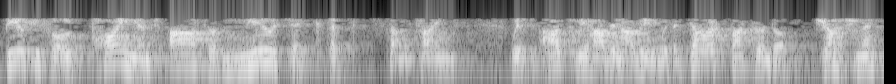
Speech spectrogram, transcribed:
beautiful, poignant art of music that sometimes with us we have in our reading, with the dark background of judgment,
